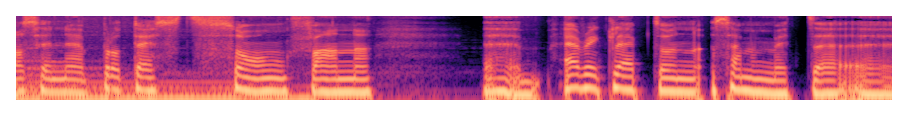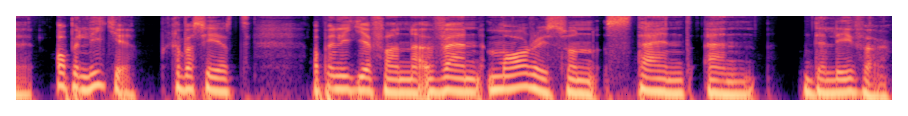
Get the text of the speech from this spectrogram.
Was een eh, protestsong van eh, eh, Eric Clapton samen met op een liedje gebaseerd op een liedje van Van Morrison, Stand and Deliver.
